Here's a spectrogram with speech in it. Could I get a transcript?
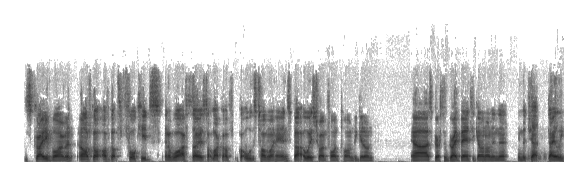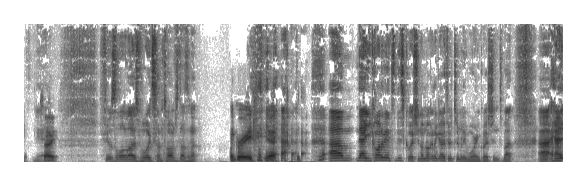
It's a great environment. I've got I've got four kids and a wife, so it's not like I've got all this time on my hands. But I always try and find time to get on. Uh, it's got some great banter going on in the in the chat daily. Yeah. So Feels a lot of those voids sometimes, doesn't it? agreed. Yeah. um, now you kind of answered this question. I'm not going to go through too many boring questions, but uh, how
